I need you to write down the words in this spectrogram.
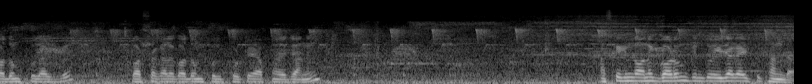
কদম ফুল আসবে। বর্ষাকালে কদম ফুল ফুটে আপনারা জানেন। আজকে কিন্তু অনেক গরম, কিন্তু এই জায়গায় একটু ঠান্ডা।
